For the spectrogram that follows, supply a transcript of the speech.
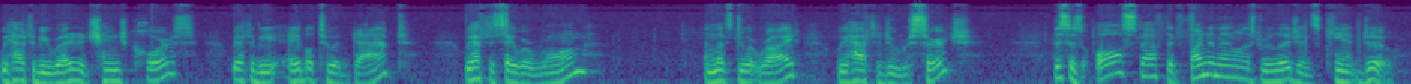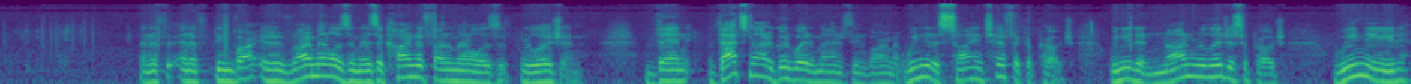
We have to be ready to change course. We have to be able to adapt. We have to say we're wrong and let's do it right. We have to do research. This is all stuff that fundamentalist religions can't do. And if, and if, the envir- environmentalism is a kind of fundamentalist religion, then that's not a good way to manage the environment. We need a scientific approach. We need a non religious approach. We need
